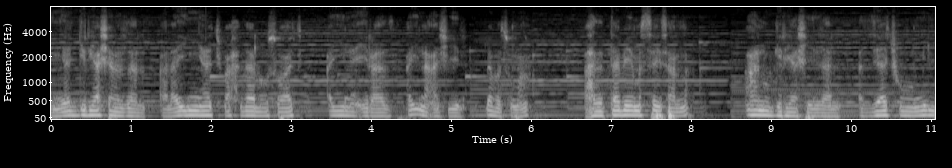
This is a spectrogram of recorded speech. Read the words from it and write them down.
እኛ ግር ያሸረዛል አላይ እኛች ባህዛሎ ሰዋች አይነ ኢራዝ አይነ አሺን ለበሱማ። አህዘታቤ መሰይሳልና አኑ ግር ያሸይዛል እዚያችሁ ሚል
